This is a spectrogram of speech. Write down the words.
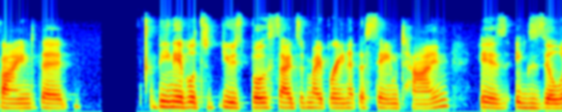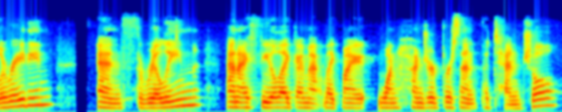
find that being able to use both sides of my brain at the same time is exhilarating and thrilling and i feel like i'm at like my 100% potential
